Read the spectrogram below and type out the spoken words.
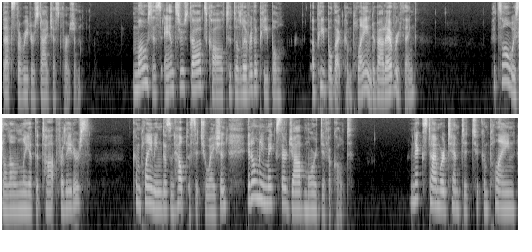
That's the Reader's Digest version. Moses answers God's call to deliver the people, a people that complained about everything. It's always lonely at the top for leaders. Complaining doesn't help the situation, it only makes their job more difficult. Next time we're tempted to complain,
